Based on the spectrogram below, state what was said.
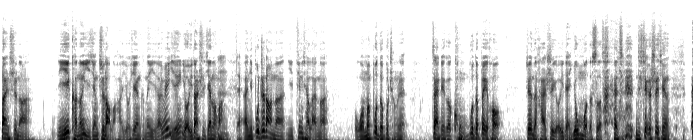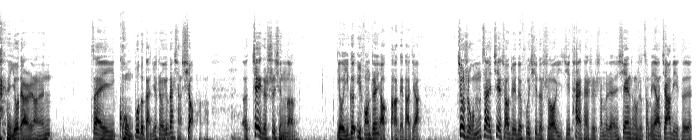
但是呢。你可能已经知道了哈，有些人可能已经，因为已经有一段时间了嘛。嗯、对。呃，你不知道呢，你听下来呢，我们不得不承认，在这个恐怖的背后，真的还是有一点幽默的色彩。你 这个事情有点让人在恐怖的感觉上有点想笑啊。呃，这个事情呢，有一个预防针要打给大家，就是我们在介绍这对夫妻的时候，以及太太是什么人，先生是怎么样，家里的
